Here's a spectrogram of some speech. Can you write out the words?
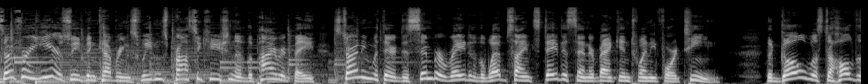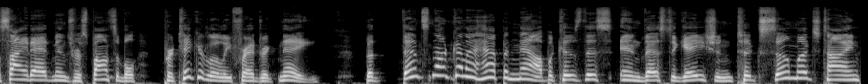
So, for years, we've been covering Sweden's prosecution of the Pirate Bay, starting with their December raid of the website's data center back in 2014. The goal was to hold the site admins responsible, particularly Fredrik Neij. But that's not going to happen now because this investigation took so much time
